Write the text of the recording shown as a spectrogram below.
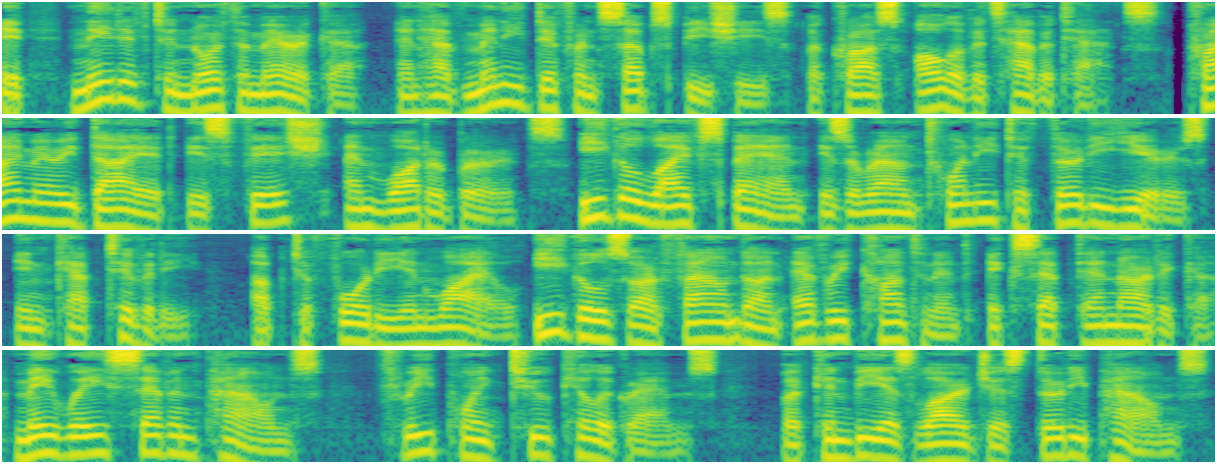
It, native to North America, and have many different subspecies across all of its habitats. Primary diet is fish and water birds. Eagle lifespan is around 20 to 30 years in captivity, up to 40 in wild. Eagles are found on every continent except Antarctica. May weigh 7 pounds, 3.2 kilograms, but can be as large as 30 pounds,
